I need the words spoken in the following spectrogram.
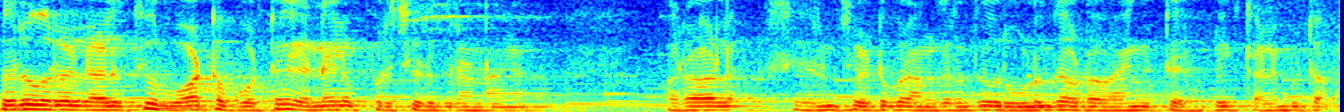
பெருவரல் அழுத்தி ஒரு ஓட்டை போட்டு எண்ணெயில் பொறிச்சு எடுக்கிறோம் நாங்கள் பரவாயில்ல சரின்னு சொல்லிட்டு அப்புறம் அங்கேருந்து ஒரு உளுந்த வடை வாங்கிட்டு அப்படியே கிளம்பிட்டோம்.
